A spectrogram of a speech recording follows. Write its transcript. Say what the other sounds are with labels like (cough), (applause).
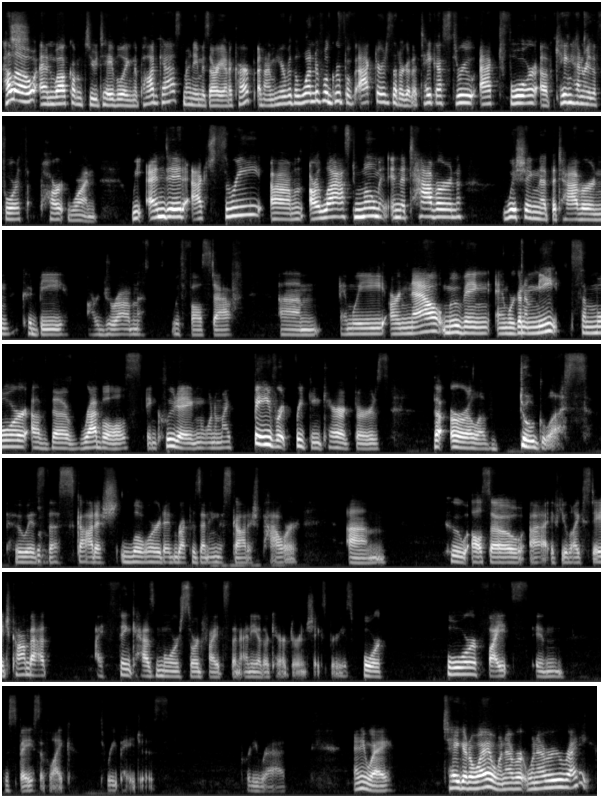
Hello and welcome to Tabling the Podcast. My name is Ariana Karp, and I'm here with a wonderful group of actors that are going to take us through Act Four of King Henry IV, Part One. We ended Act Three, um, our last moment in the tavern, wishing that the tavern could be our drum with Falstaff. Um, and we are now moving, and we're going to meet some more of the rebels, including one of my favorite freaking characters the Earl of Douglas, who is the Scottish lord and representing the Scottish power. Um, who also, uh, if you like stage combat, I think has more sword fights than any other character in Shakespeare. He's four four fights in the space of like three pages. Pretty rad. Anyway, take it away whenever whenever you're ready.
